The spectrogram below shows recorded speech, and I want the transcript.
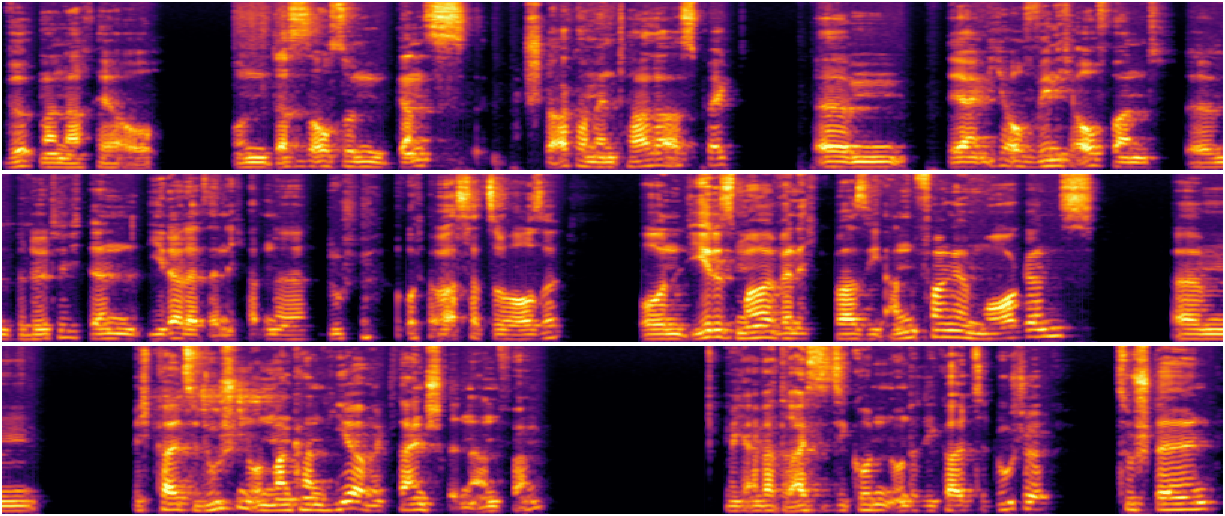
wird man nachher auch. Und das ist auch so ein ganz starker mentaler Aspekt, ähm, der eigentlich auch wenig Aufwand ähm, benötigt, denn jeder letztendlich hat eine Dusche oder Wasser zu Hause. Und jedes Mal, wenn ich quasi anfange, morgens ähm, mich kalt zu duschen und man kann hier mit kleinen Schritten anfangen, mich einfach 30 Sekunden unter die kalte Dusche zu stellen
